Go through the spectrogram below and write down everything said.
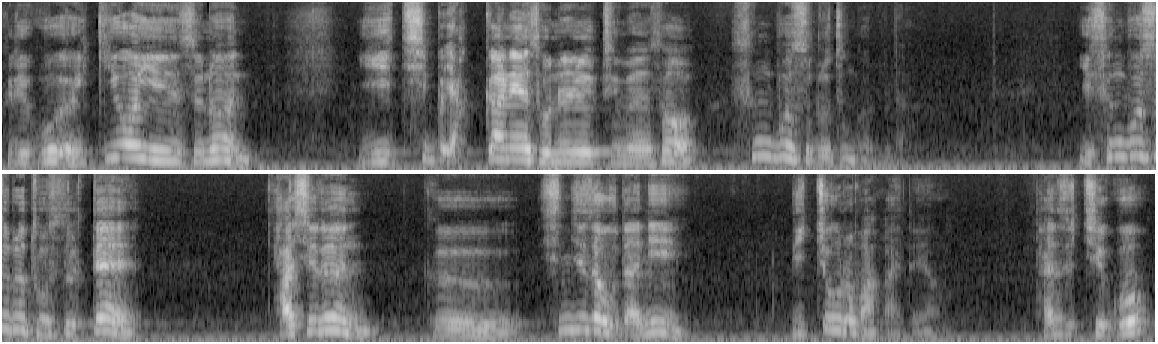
그리고 여기 끼어 있는 수는 이 치, 약간의 손해를 두면서 승부수로 둔 겁니다. 이 승부수로 뒀을 때 사실은 그 신지서 우단이 위쪽으로 막아야 돼요. 단수 치고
